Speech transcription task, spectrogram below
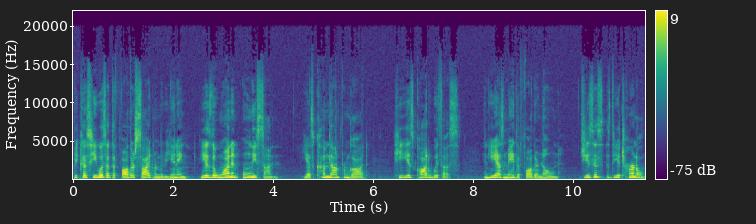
because he was at the Father's side from the beginning. He is the one and only Son. He has come down from God. He is God with us, and he has made the Father known. Jesus is the eternal,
